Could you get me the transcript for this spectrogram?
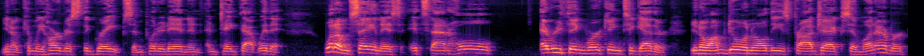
you know can we harvest the grapes and put it in and, and take that with it? What i'm saying is it's that whole everything working together. You know i'm doing all these projects and whatever.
